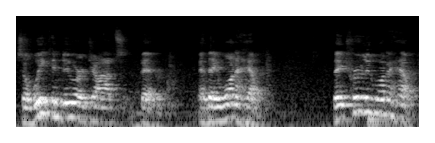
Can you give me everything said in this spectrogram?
so we can do our jobs better. And they want to help. They truly want to help,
